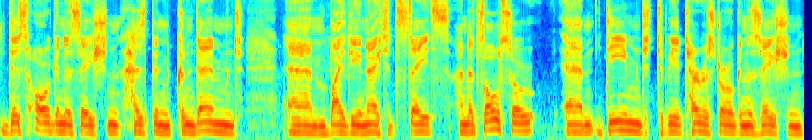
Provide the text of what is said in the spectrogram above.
this organisation has been condemned um, by the United States, and it's also um, deemed to be a terrorist organisation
